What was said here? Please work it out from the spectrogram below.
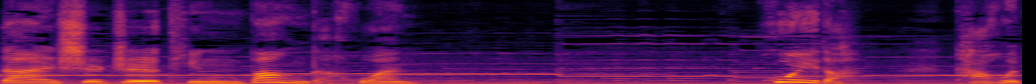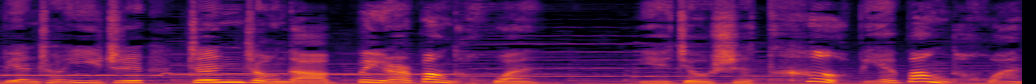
但是只挺棒的欢。会的。他会变成一只真正的贝尔棒的獾，也就是特别棒的獾。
